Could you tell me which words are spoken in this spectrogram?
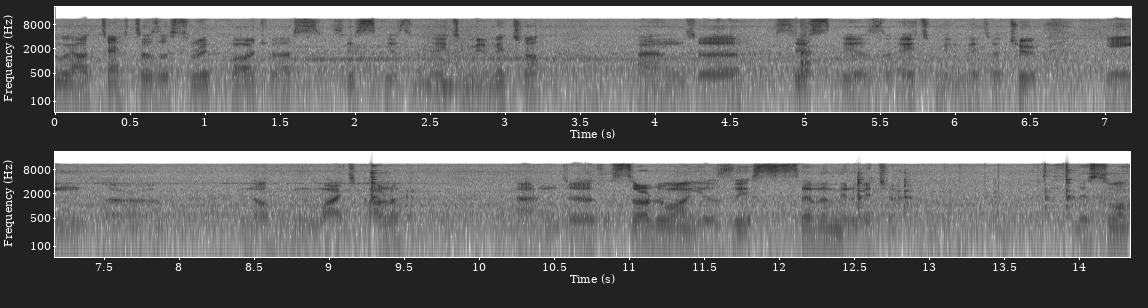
will test the three address. This is 8 millimeter, and uh, this is 8 millimeter too, in uh, you know in white color. And uh, the third one is this 7 millimeter. This one,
